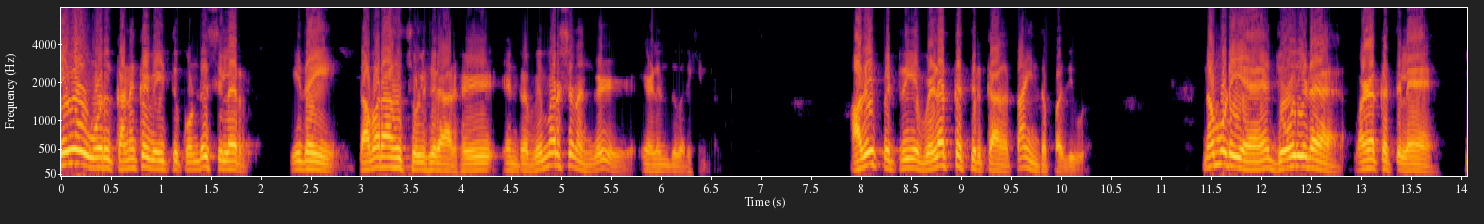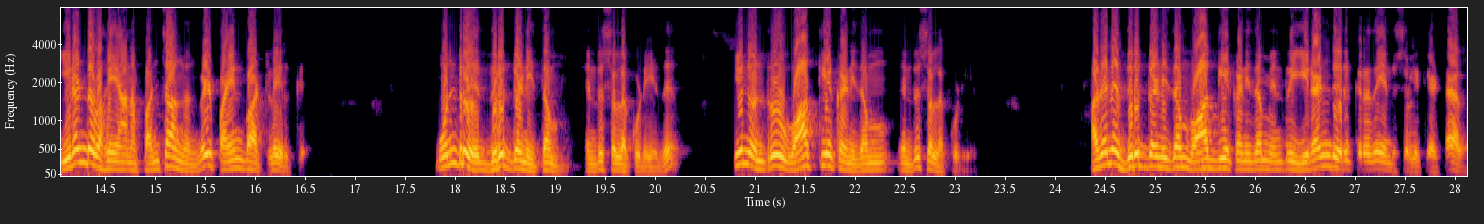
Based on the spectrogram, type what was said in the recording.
ஏதோ ஒரு கணக்கை வைத்துக்கொண்டு சிலர் இதை தவறாக சொல்கிறார்கள் என்ற விமர்சனங்கள் எழுந்து வருகின்றன. அதை பற்றிய விளக்கத்திற்காகத்தான் இந்த பதிவு. நம்முடைய ஜோதிட வழக்கத்தில இரண்டு வகையான பஞ்சாங்கங்கள் பயன்பாட்டில் இருக்கு. ஒன்று திருக்கணிதம் என்று சொல்லக்கூடியது இன்னொன்று வாக்கிய கணிதம் என்று சொல்லக்கூடியது. அதென திருக்கணிதம் வாக்கிய கணிதம் என்று இரண்டு இருக்கிறது என்று சொல்லி கேட்டால்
